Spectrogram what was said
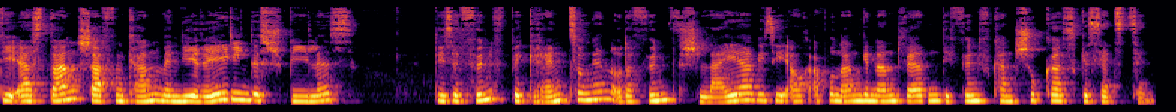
die erst dann schaffen kann, wenn die Regeln des Spieles, diese fünf Begrenzungen oder fünf Schleier, wie sie auch ab und an genannt werden, die fünf Kanchukas gesetzt sind.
